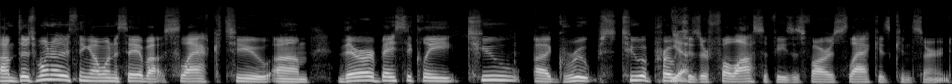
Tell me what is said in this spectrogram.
Um, there's one other thing I want to say about Slack too. Um, there are basically two uh, groups, two approaches or philosophies as far as Slack is concerned,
